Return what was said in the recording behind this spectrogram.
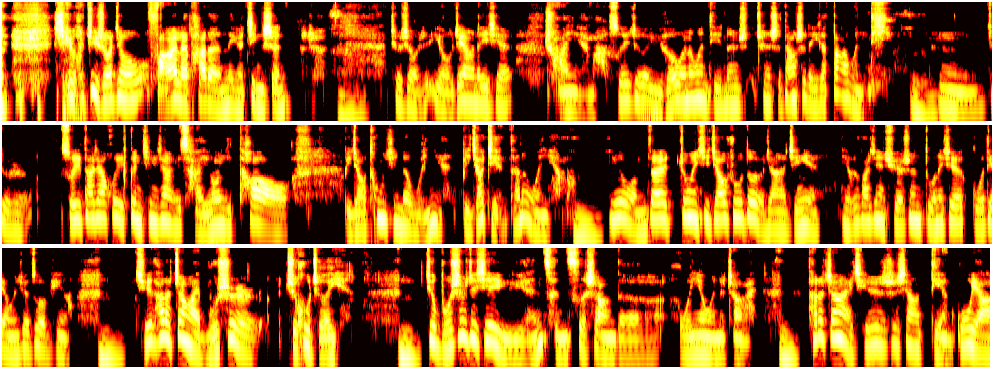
结果据说就妨碍了他的那个晋升，嗯就是有有这样的一些传言嘛。所以这个语和文的问题呢，是正是当时的一个大问题。嗯嗯，就是所以大家会更倾向于采用一套比较通行的文言，比较简单的文言嘛。嗯因为我们在中文系教书都有这样的经验，你会发现学生读那些古典文学作品啊，嗯其实他的障碍不是直呼者也，嗯就不是这些语言层次上的文言文的障碍，嗯，它的障碍其实是像典故呀，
